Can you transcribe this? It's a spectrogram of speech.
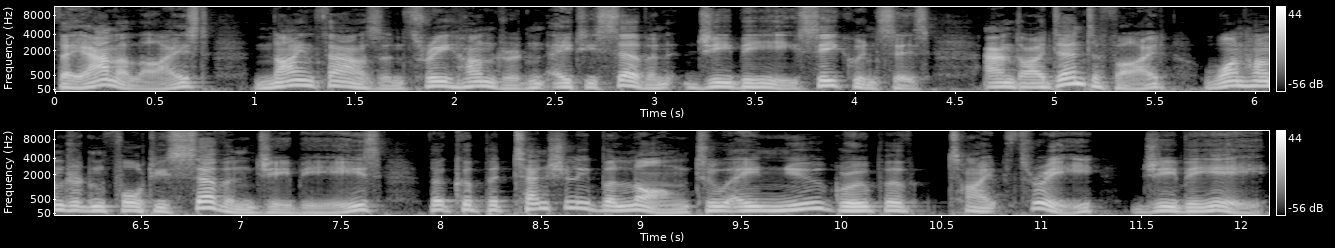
They analyzed 9,387 GBE sequences and identified 147 GBEs that could potentially belong to a new group of type 3 GBE.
